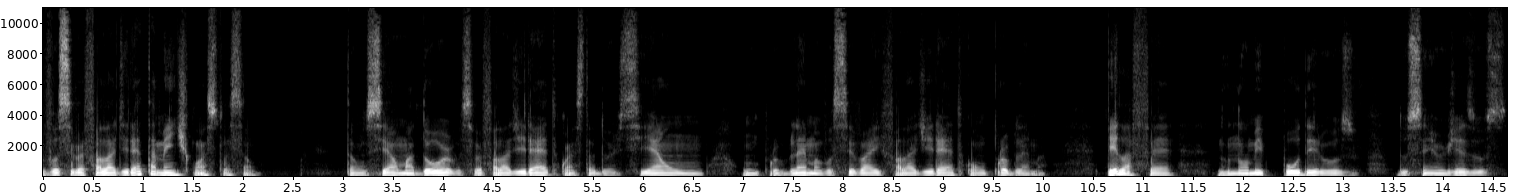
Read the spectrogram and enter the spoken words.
você vai falar diretamente com a situação. Então, se é uma dor, você vai falar direto com esta dor. Se é um, um problema, você vai falar direto com o problema. Pela fé, no nome poderoso do Senhor Jesus.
